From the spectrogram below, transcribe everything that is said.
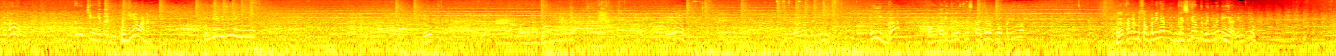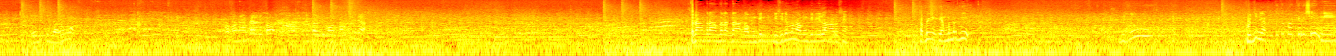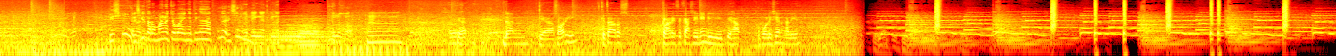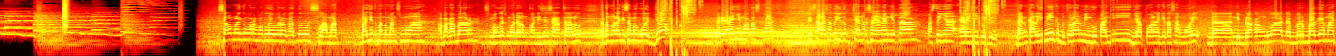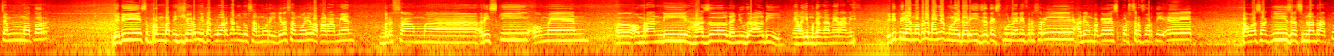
Gak tahu. Kencing kita di. Kuncinya mana? Kuncinya di sini. Duh. Kalau nggak doang ini. Nih. Tinggal nggak tadi? Enggak. Kalau tadi jelas-jelas kagak lagi opening kok. Enggak kan habis opening kan Rizky kan tiba-tiba ninggalin tuh. Ini tinggal kok. Apa nempel di kok? Nempel di motor sih ya? Tenang, tenang, tenang, tenang. Nggak mungkin di sini mah nggak mungkin hilang harusnya. Tapi yang bener Gi, Di sini. kunci nggak? Kita parkir di sini. Di sini. Rizky taruh mana coba inget-inget. Enggak di sini. Nggak diingat-ingat dulu kok. Hmm. Ya. Dan ya sorry, kita harus klarifikasi ini di pihak kepolisian kali ya. Assalamualaikum warahmatullahi wabarakatuh. Selamat pagi teman-teman semua. Apa kabar? Semoga semua dalam kondisi sehat selalu. Ketemu lagi sama gue Jo dari RNG Motorsport di salah satu YouTube channel kesayangan kita, pastinya RNG TV. Dan kali ini kebetulan minggu pagi jadwalnya kita San Mori dan di belakang gue ada berbagai macam motor. Jadi seperempat isi showroom kita keluarkan untuk San Mori. Kita San Mori bakal ramean bersama Rizky, Omen, eh, Om Randi, Hazel, dan juga Aldi yang lagi megang kamera nih. Jadi pilihan motornya banyak mulai dari ZX10 Anniversary, ada yang pakai Sportster 48, Kawasaki Z900.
